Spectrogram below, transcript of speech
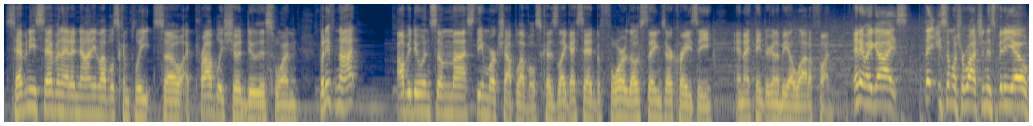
77 out of 90 levels complete, so I probably should do this one. But if not, I'll be doing some uh, Steam Workshop levels, because like I said before, those things are crazy, and I think they're going to be a lot of fun. Anyway, guys, thank you so much for watching this video.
